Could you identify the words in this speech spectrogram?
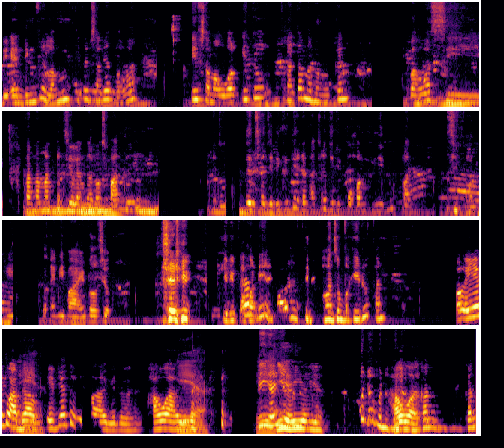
di ending film kita bisa lihat bahwa If sama Wall itu ternyata menemukan bahwa si tanaman kecil yang dalam sepatu itu dia bisa jadi gede dan akhirnya jadi pohon kehidupan si pohon kehidupan kayak di Bible cuy jadi jadi pohon ini jadi pohon sumber kehidupan Wall-nya tuh Adam, If-nya tuh Eva gitu. Hawa gitu. Iya. Iya, Iya, iya, iya. benar benar Hawa kan kan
